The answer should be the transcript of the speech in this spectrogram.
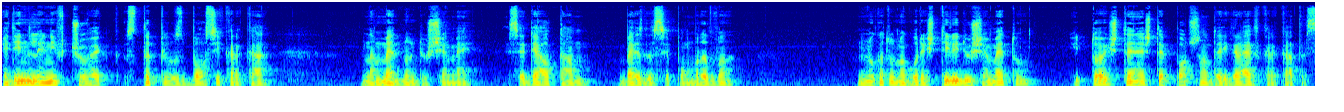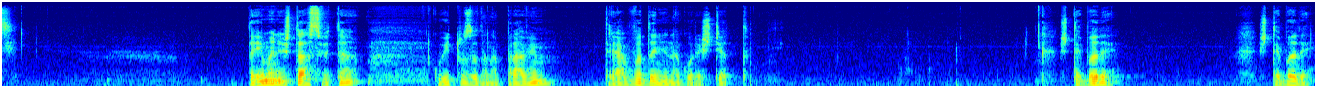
Един ленив човек стъпил с боси крака на медно дюшеме, седял там без да се помръдва, но като нагорещили дюшемето и той ще не ще почнал да играе с краката си. Та има неща в света, които за да направим, трябва да ни нагорещят. Ще бъде. Ще бъде.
